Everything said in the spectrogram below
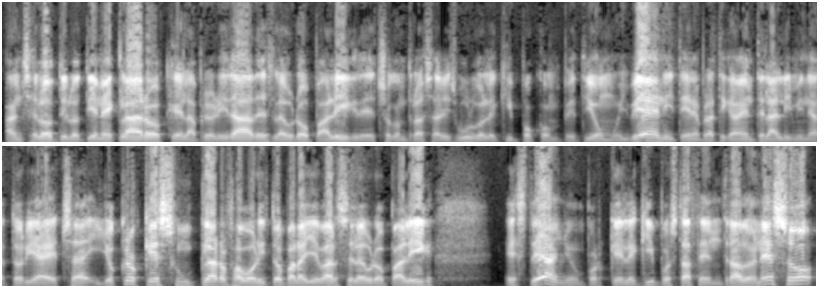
Ancelotti lo tiene claro que la prioridad es la Europa League. De hecho, contra el Salisburgo el equipo compitió muy bien y tiene prácticamente la eliminatoria hecha. Y yo creo que es un claro favorito para llevarse la Europa League este año, porque el equipo está centrado en eso.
